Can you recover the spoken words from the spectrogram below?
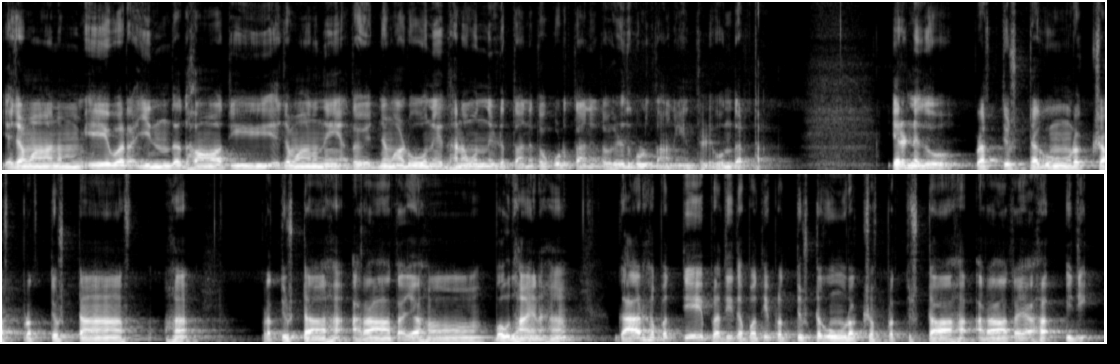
ಯಜಮಾನಂ ಏವ ರಯಿಂದಧಾತಿ ಯಜಮಾನನೇ ಅಥವಾ ಯಜ್ಞ ಮಾಡುವವನೇ ಧನವನ್ನು ಇಡುತ್ತಾನೆ ಅಥವಾ ಕೊಡುತ್ತಾನೆ ಅಥವಾ ಹಿಡಿದುಕೊಳ್ಳುತ್ತಾನೆ ಅಂಥೇಳಿ ಒಂದರ್ಥ. ಎರಡನೇದು, ಪ್ರತ್ಯುಷ್ಟಗುಂ ರಕ್ಷ ಪ್ರತ್ಯುಷ್ಟಾ ಪ್ರತ್ಯುಷ್ಟಾ ಅರಾತಯ ಬೌಧಾಯನ ಗಾರ್ಹಪತ್ಯೆ ಪ್ರತಿತಪತಿ ಪ್ರತ್ಯುಷ್ಟಗುಂ ರಕ್ಷ ಪ್ರತ್ಯುಷ್ಟಾ ಅರಾತಯ ಇತಿ.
